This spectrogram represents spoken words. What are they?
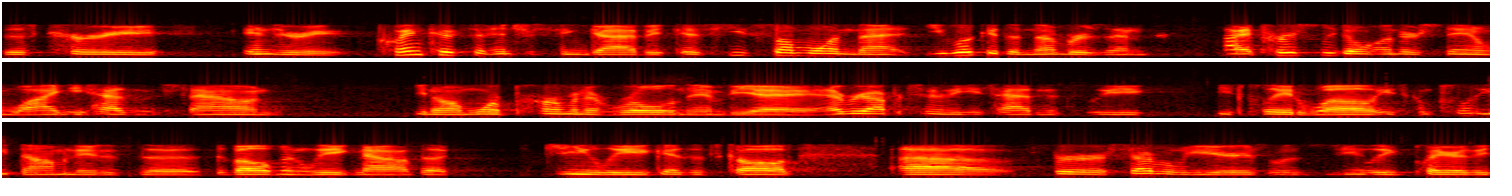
this Curry injury. Quinn Cook's an interesting guy because he's someone that you look at the numbers, and I personally don't understand why he hasn't found, you know, a more permanent role in the NBA. Every opportunity he's had in this league, he's played well. He's completely dominated the development league now, the G League as it's called, uh, for several years. Was G League player, the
